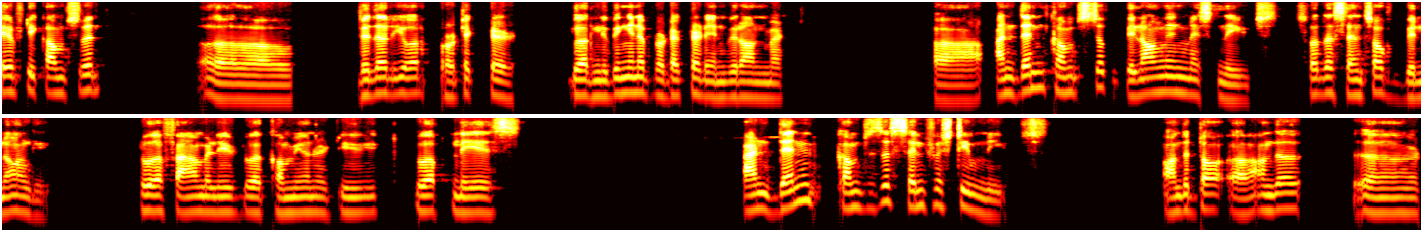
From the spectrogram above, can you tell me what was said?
సేఫ్టీ కమ్స్ విత్ వెదర్ యు ఆర్ ప్రొటెక్టెడ్ యు ఆర్ లివింగ్ ఇన్ ఎ ప్రొటెక్టెడ్ ఎన్విరాన్మెంట్ అండ్ దెన్ కమ్స్ ద బిలాంగింగ్నెస్ నీడ్స్ సో ద సెన్స్ ఆఫ్ బిలాంగింగ్ టు అ ఫ్యామిలీ టు అ కమ్యూనిటీ టు అ ప్లేస్ and then comes the self-esteem needs. On the top uh, on the uh,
